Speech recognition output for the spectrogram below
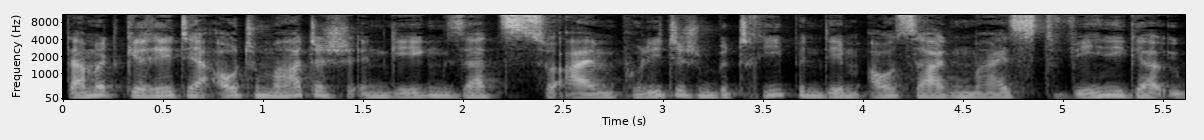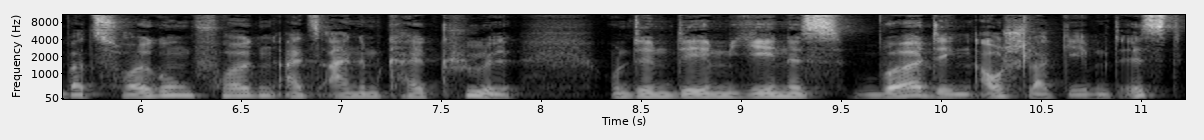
Damit gerät er automatisch in Gegensatz zu einem politischen Betrieb, in dem Aussagen meist weniger Überzeugung folgen als einem Kalkül und in dem jenes Wording ausschlaggebend ist,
